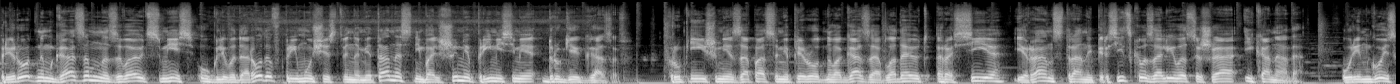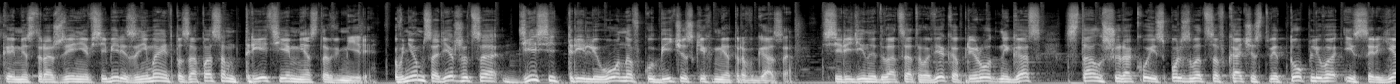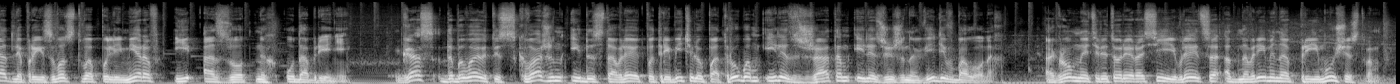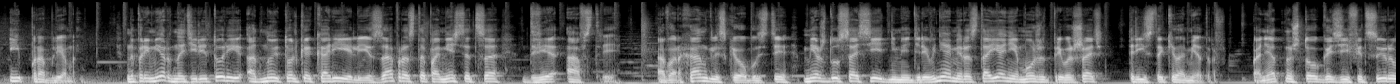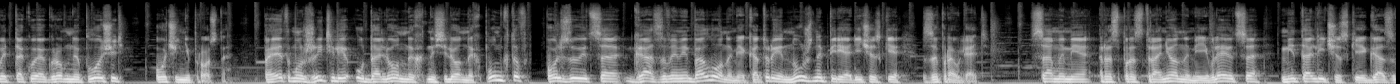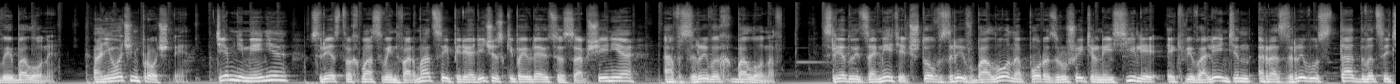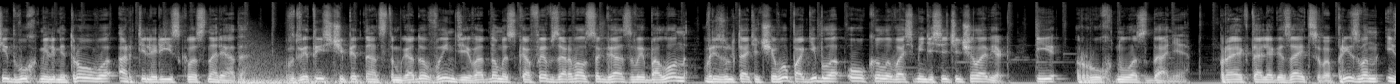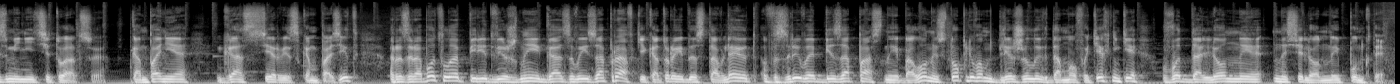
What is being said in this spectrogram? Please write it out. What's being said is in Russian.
Природным газом называют смесь углеводородов, преимущественно метана, с небольшими примесями других газов. Крупнейшими запасами природного газа обладают Россия, Иран, страны Персидского залива, США и Канада. Уренгойское месторождение в Сибири занимает по запасам третье место в мире. В нем содержится 10 триллионов кубических метров газа. С середины 20 века природный газ стал широко использоваться в качестве топлива и сырья для производства полимеров и азотных удобрений. Газ добывают из скважин и доставляют потребителю по трубам или сжатом или сжиженном виде в баллонах. Огромная территория России является одновременно преимуществом и проблемой. Например, на территории одной только Карелии запросто поместятся две Австрии. А в Архангельской области между соседними деревнями расстояние может превышать 300 километров. Понятно, что газифицировать такую огромную площадь очень непросто. Поэтому жители удаленных населенных пунктов пользуются газовыми баллонами, которые нужно периодически заправлять. Самыми распространенными являются металлические газовые баллоны. Они очень прочные – тем не менее, в средствах массовой информации периодически появляются сообщения о взрывах баллонов. Следует заметить, что взрыв баллона по разрушительной силе эквивалентен разрыву 122 миллиметрового артиллерийского снаряда. В 2015 году в Индии в одном из кафе взорвался газовый баллон, в результате чего погибло около 80 человек и рухнуло здание. Проект Олега Зайцева призван изменить ситуацию – Компания «Газсервис Композит» разработала передвижные газовые заправки, которые доставляют взрывобезопасные баллоны с топливом для жилых домов и техники в отдаленные населенные пункты.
